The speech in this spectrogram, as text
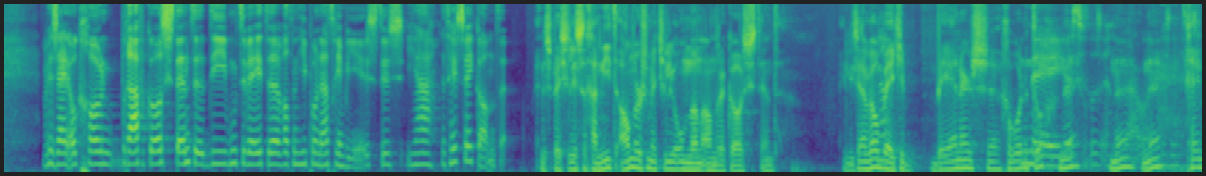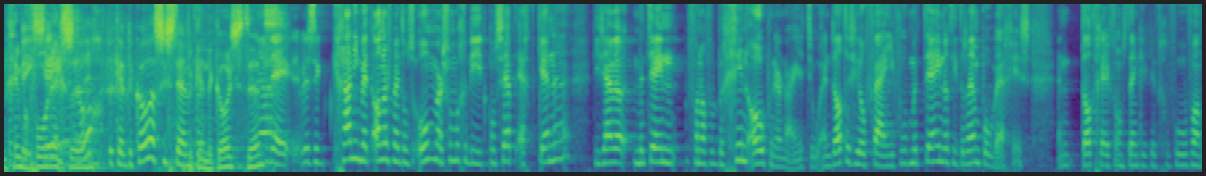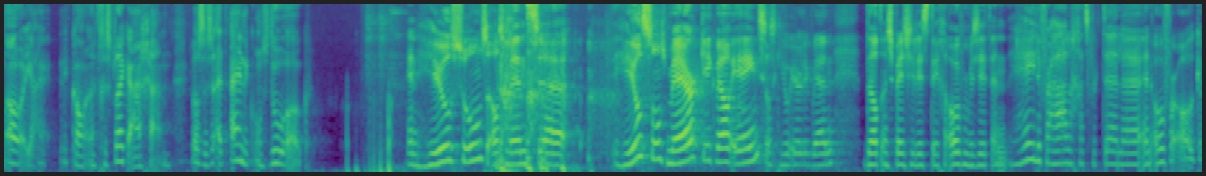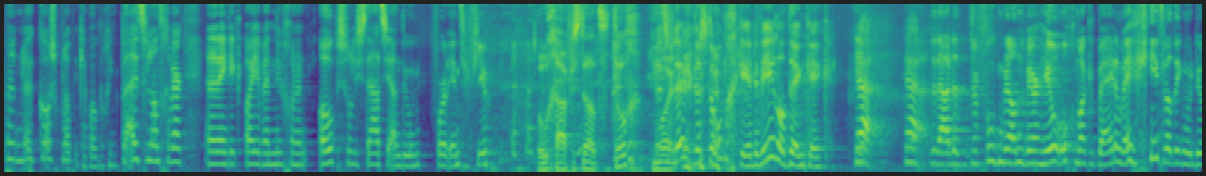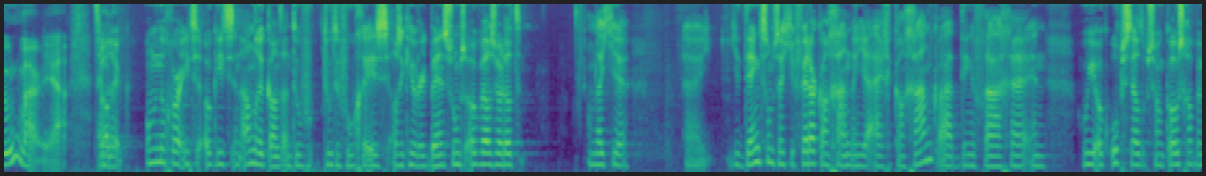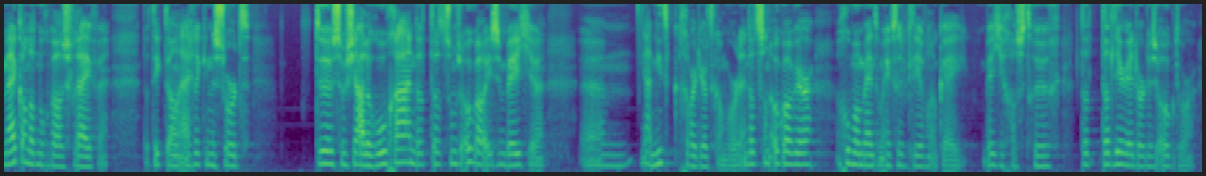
We zijn ook gewoon brave co-assistenten die moeten weten wat een hyponatremie is. Dus ja, het heeft twee kanten. En de specialisten gaan niet anders met jullie om dan andere co-assistenten? Jullie zijn wel een nou, beetje BN'ers uh, geworden, nee, toch? Nee, dat is, dat is echt nee, nee. Geen, geen bevoorrechte... toch? Bekende co-assistenten. Bekende co-assistent. Ja, nee, dus ik ga niet met anders met ons om, maar sommigen die het concept echt kennen, die zijn wel meteen vanaf het begin opener naar je toe. En dat is heel fijn. Je voelt meteen dat die drempel weg is. En dat geeft ons denk ik het gevoel van, oh ja, ik kan het gesprek aangaan. Dat was dus uiteindelijk ons doel ook. En heel soms als mensen heel soms merk ik wel eens, als ik heel eerlijk ben, dat een specialist tegenover me zit en hele verhalen gaat vertellen. En over, oh, ik heb een leuke koos gelopen. Ik heb ook nog in het buitenland gewerkt. En dan denk ik, oh, je bent nu gewoon een open sollicitatie aan het doen voor het interview. Hoe gaaf is dat, toch? Dat Mooi. is leuk, dat is de omgekeerde wereld, denk ik. Ja. ja. ja. nou, dat, daar voel ik me dan weer heel ongemakkelijk bij. Dan weet ik niet wat ik moet doen. Maar ja, het is wel leuk. Om nog weer iets, ook iets een andere kant aan toe, toe te voegen is, als ik heel eerlijk ben, soms ook wel zo dat omdat je, uh, je denkt soms dat je verder kan gaan dan je eigen kan gaan qua dingen vragen en hoe je ook opstelt op zo'n kooschap. Bij mij kan dat nog wel eens wrijven. Dat ik dan eigenlijk in een soort te sociale rol ga en dat dat soms ook wel eens een beetje um, ja, niet gewaardeerd kan worden. En dat is dan ook wel weer een goed moment om even te reflecteren van oké, een beetje gas terug. Dat, dat leer je er dus ook door.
